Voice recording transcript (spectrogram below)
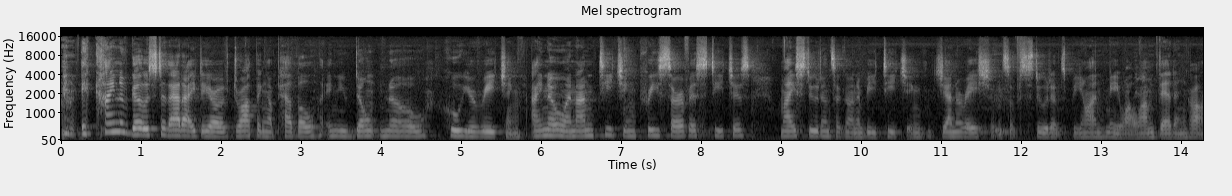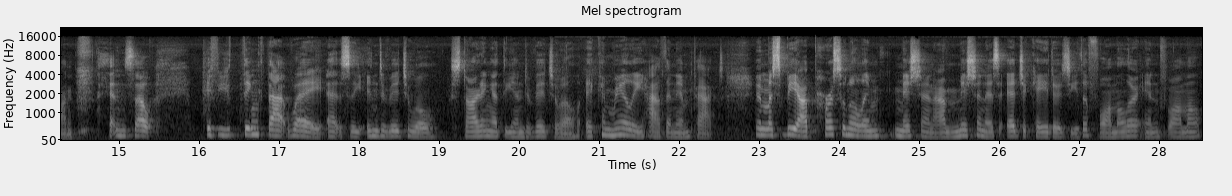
it kind of goes to that idea of dropping a pebble and you don't know who you're reaching. I know when I'm teaching pre-service teachers, my students are going to be teaching generations of students beyond me while I'm dead and gone. And so if you think that way as the individual, starting at the individual, it can really have an impact. It must be our personal mission, our mission as educators, either formal or informal,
